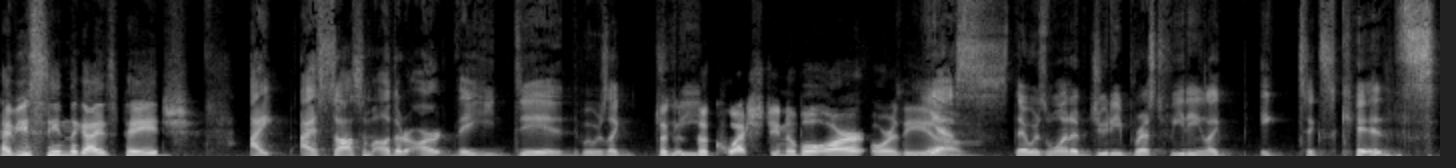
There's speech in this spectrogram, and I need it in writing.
Have you seen the guy's page? I I saw some other art that he did where it was like The, Judy. the questionable art or the um, yes, there was one of Judy breastfeeding like eight six kids.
